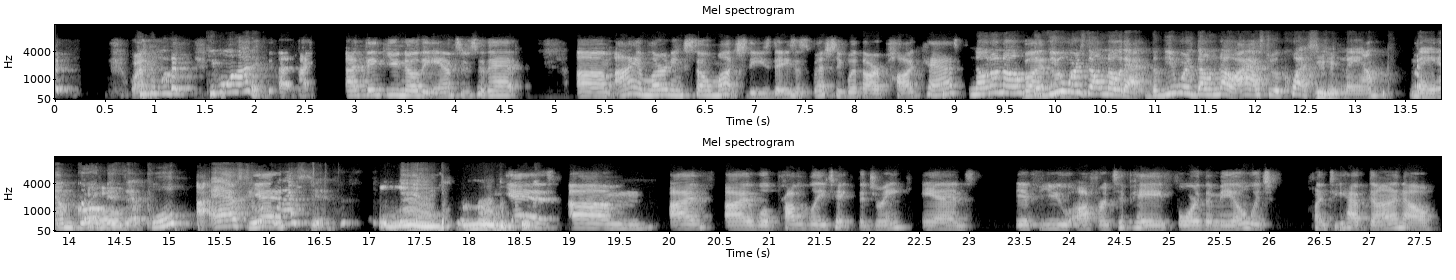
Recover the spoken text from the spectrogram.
keep, it, keep it 100. I, I think you know the answer to that. Um, I am learning so much these days, especially with our podcast. No, no, no. But, the um, viewers um, don't know that. The viewers don't know. I asked you a question, ma'am. Ma'am, girl gets that pool. I asked you yes. a question. Yes. Um, I've I will probably take the drink and if you offer to pay for the meal, which plenty have done. I'll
